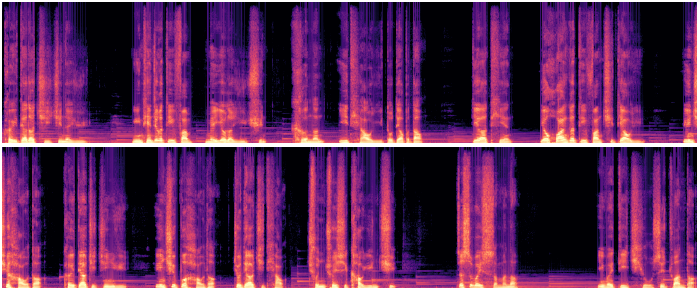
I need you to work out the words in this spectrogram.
可以钓到几斤的鱼。明天这个地方没有了鱼群，可能一条鱼都钓不到。第二天又换一个地方去钓鱼，运气好的可以钓几斤鱼，运气不好的就钓几条，纯粹是靠运气。这是为什么呢？因为地球是转的，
